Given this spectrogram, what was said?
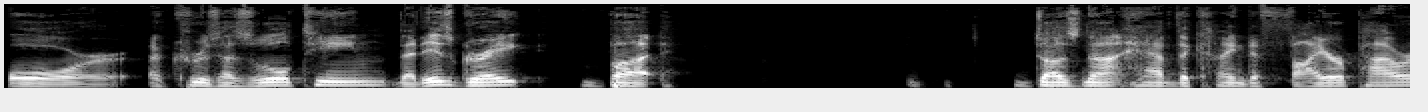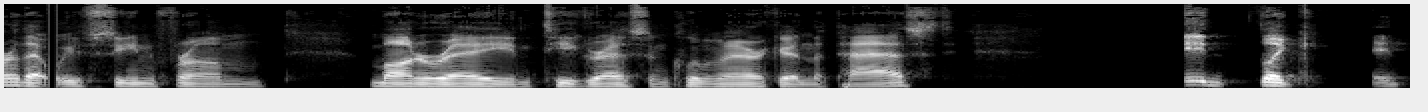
or a Cruz Azul team that is great, but does not have the kind of firepower that we've seen from Monterrey and Tigres and Club America in the past. It like it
